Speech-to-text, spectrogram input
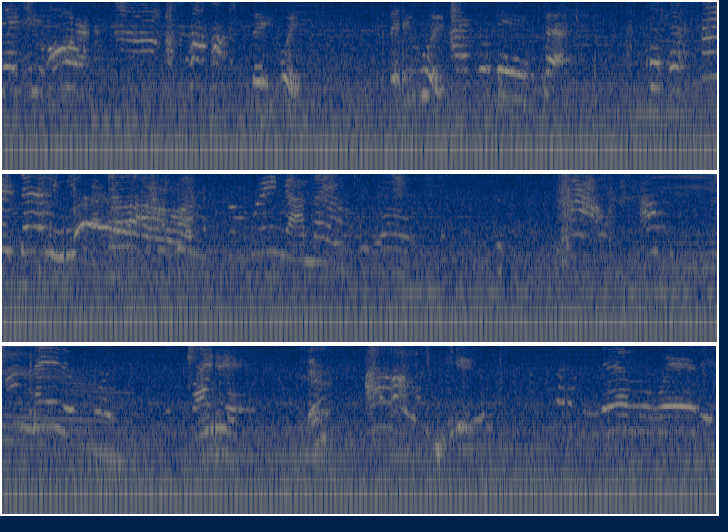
Yes, you are. Stay quick. Stay quick. I I made. It Yeah. Oh. I never wear it.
